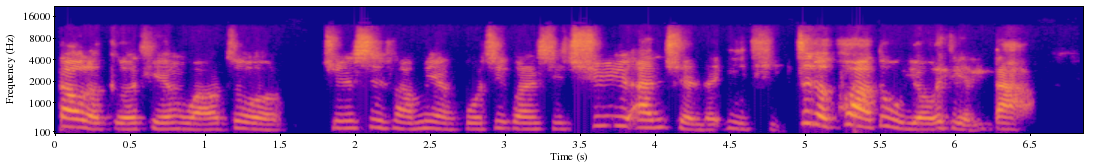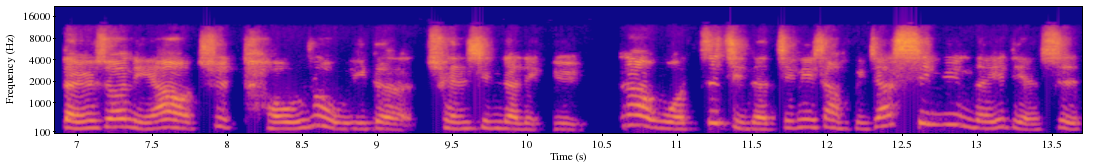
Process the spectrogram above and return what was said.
到了隔天我要做军事方面、国际关系、区域安全的议题，这个跨度有一点大。等于说你要去投入一个全新的领域，那我自己的经历上比较幸运的一点是，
